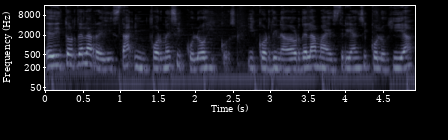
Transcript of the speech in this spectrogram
editor de la revista Informes Psicológicos y coordinador de la maestría en psicología,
